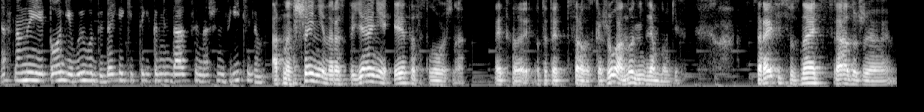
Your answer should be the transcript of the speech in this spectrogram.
основные итоги, выводы, дать какие-то рекомендации нашим зрителям. Отношения на расстоянии это сложно. Это, вот это сразу скажу, оно не для многих. Старайтесь узнать сразу же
